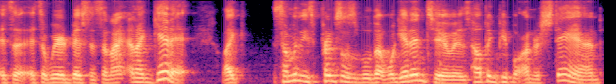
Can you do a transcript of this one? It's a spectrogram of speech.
it's a it's a weird business. And I and I get it. Like some of these principles that we'll get into is helping people understand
